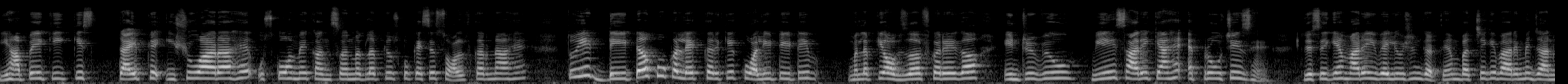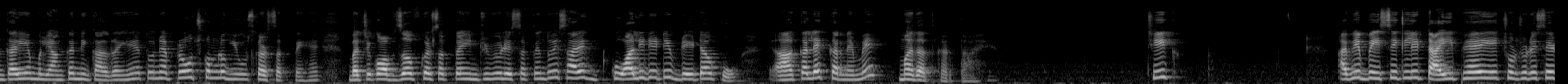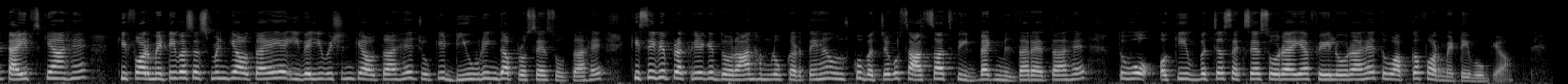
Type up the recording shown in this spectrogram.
यहाँ पे कि किस टाइप का इशू आ रहा है, उसको हमें कंसर्न मतलब कि उसको कैसे सॉल्व करना है। तो ये डेटा को कलेक्ट करके क्वालिटेटिव मतलब कि ऑब्ज़र्व करेगा इंटरव्यू ये सारे क्या हैं अप्रोचेज़ हैं। जैसे कि हमारे इवेल्यूशन करते हैं, हम बच्चे के बारे में जानकारी या मूल्यांकन निकाल रहे हैं तो उन अप्रोच को हम लोग यूज़ कर सकते हैं। बच्चे को ऑब्ज़र्व कर सकते हैं इंटरव्यू ले सकते हैं तो ये सारे क्वालिटेटिव डेटा को कलेक्ट करने में मदद करता है। ठीक? अब ये बेसिकली टाइप है, ये छोटे छोटे से टाइप्स क्या हैं कि फॉर्मेटिव असेसमेंट क्या होता है या इवेल्यूएशन क्या होता है जो कि ड्यूरिंग द प्रोसेस होता है। किसी भी प्रक्रिया के दौरान हम लोग करते हैं, उसको बच्चे को साथ साथ फीडबैक मिलता रहता है तो वो, कि बच्चा सक्सेस हो रहा है या फेल हो रहा है तो वो आपका फॉर्मेटिव हो गया।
